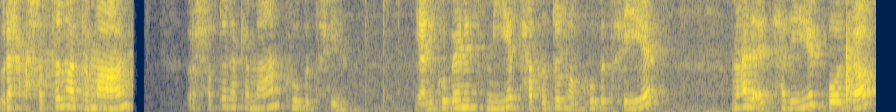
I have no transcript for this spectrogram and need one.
وراح أحط لها كمان راح أحط لها كمان كوب طحين. يعني كوبين سميد حطيت لهم كوب طحين معلقة حليب بودرة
